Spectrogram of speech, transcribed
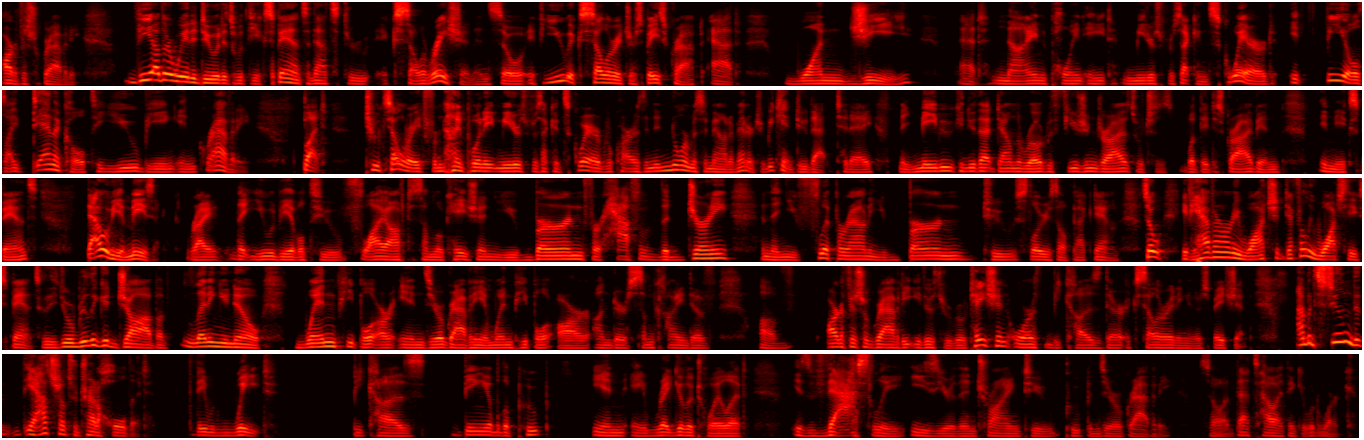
artificial gravity. The other way to do it is with the expanse, and that's through acceleration. And so if you accelerate your spacecraft at 1g, at 9.8 meters per second squared, it feels identical to you being in gravity. But to accelerate from 9.8 meters per second squared requires an enormous amount of energy. We can't do that today. Maybe we can do that down the road with fusion drives, which is what they describe in, in the expanse. That would be amazing right? That you would be able to fly off to some location, you burn for half of the journey, and then you flip around and you burn to slow yourself back down. So if you haven't already watched it, definitely watch The Expanse because they do a really good job of letting you know when people are in zero gravity and when people are under some kind of, of artificial gravity either through rotation or because they're accelerating in their spaceship. I would assume that the astronauts would try to hold it. They would wait because being able to poop in a regular toilet is vastly easier than trying to poop in zero gravity. So that's how I think it would work.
